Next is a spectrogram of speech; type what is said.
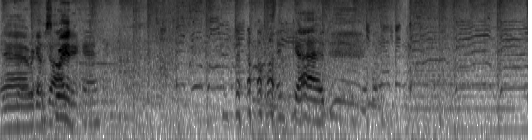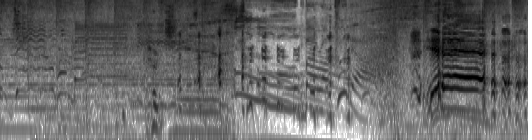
yeah, we got a Dog squid. oh my god. Oh, jeez. Yeah!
